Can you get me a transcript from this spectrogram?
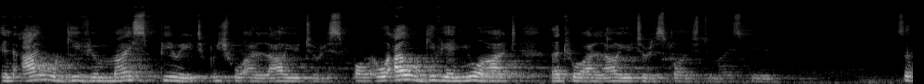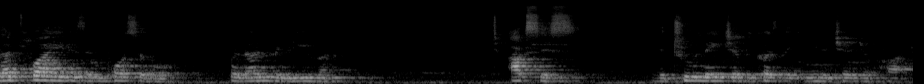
And I will give you my spirit, which will allow you to respond. Or I will give you a new heart that will allow you to respond to my spirit. So that's why it is impossible for an unbeliever to access the true nature because they need a change of heart.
